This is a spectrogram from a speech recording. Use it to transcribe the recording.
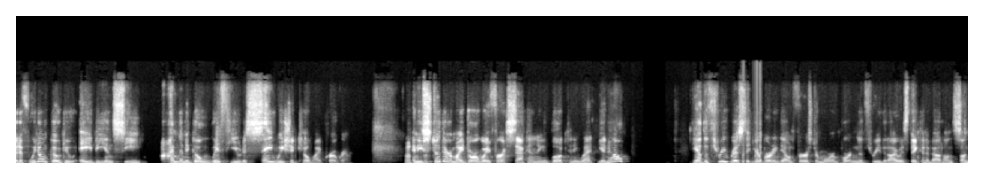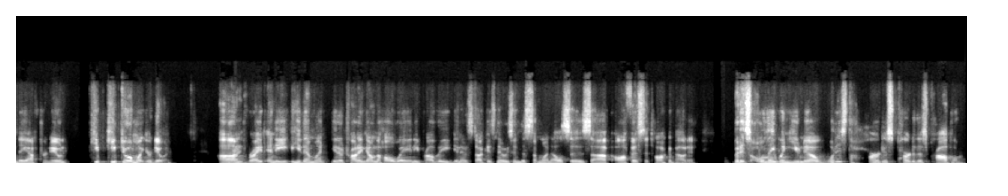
but if we don't go do A, B, and C, I'm going to go with you to say we should kill my program." and he stood there in my doorway for a second, and he looked and he went, "You know." Yeah, the three risks that you're burning down first are more important than the three that I was thinking about on Sunday afternoon. Keep keep doing what you're doing. Um, right. right. And he he then went, you know, trotting down the hallway and he probably, you know, stuck his nose into someone else's uh, office to talk about it. But it's only when you know what is the hardest part of this problem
